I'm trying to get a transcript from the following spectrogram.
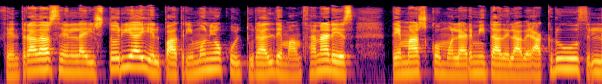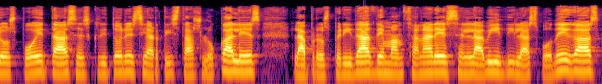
centradas en la historia y el patrimonio cultural de Manzanares. Temas como la ermita de la Veracruz, los poetas, escritores y artistas locales, la prosperidad de Manzanares en la vid y las bodegas,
